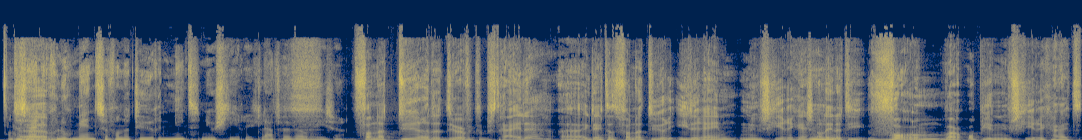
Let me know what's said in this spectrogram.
Want er zijn ook Ehm, genoeg mensen van nature niet nieuwsgierig, laten we wel wezen. Van nature, dat durf ik te bestrijden. Eh, ik denk dat van nature iedereen nieuwsgierig is. Mhm. Alleen dat die vorm waarop je nieuwsgierigheid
